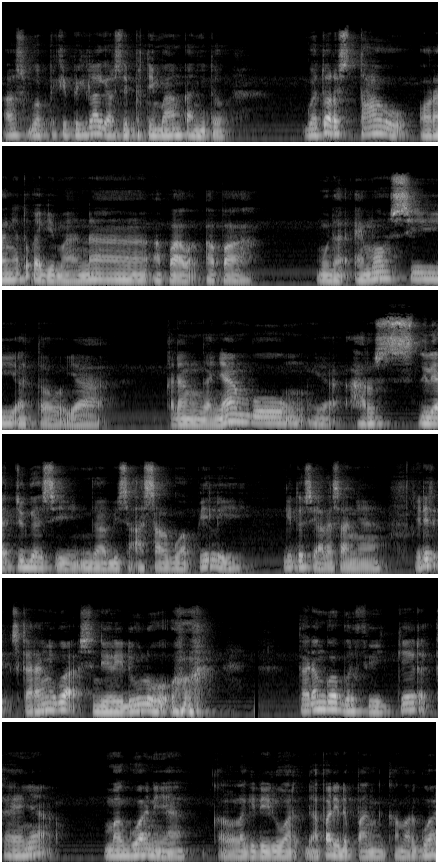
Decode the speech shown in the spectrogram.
harus gue pikir-pikir lagi harus dipertimbangkan gitu gue tuh harus tahu orangnya tuh kayak gimana apa apa mudah emosi atau ya kadang nggak nyambung ya harus dilihat juga sih nggak bisa asal gue pilih gitu sih alasannya. Jadi sekarang ini gue sendiri dulu. Kadang gue berpikir kayaknya emak gue nih ya kalau lagi di luar apa di depan kamar gue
